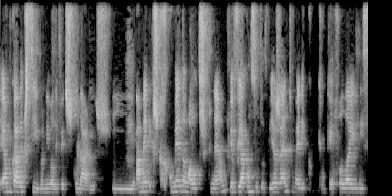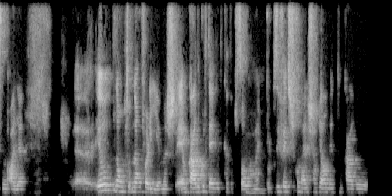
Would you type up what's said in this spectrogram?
é um bocado agressivo a nível de efeitos secundários e há médicos que recomendam, há outros que não. Eu fui à consulta de viajante, o médico com quem eu falei disse-me, olha, eu não, não faria, mas é um bocado o critério de cada pessoa, não é? Uhum. porque os efeitos secundários são realmente um bocado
